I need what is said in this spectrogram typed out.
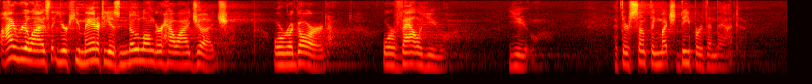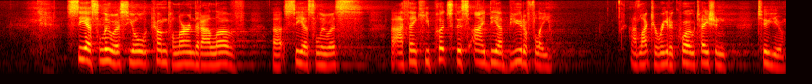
I realize that your humanity is no longer how I judge or regard or value you. That there's something much deeper than that. C.S. Lewis, you'll come to learn that I love uh, C.S. Lewis. I think he puts this idea beautifully. I'd like to read a quotation to you.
